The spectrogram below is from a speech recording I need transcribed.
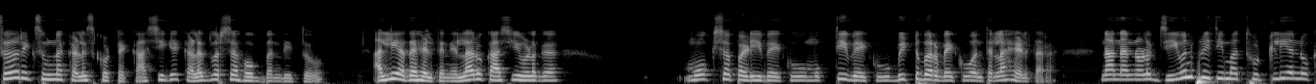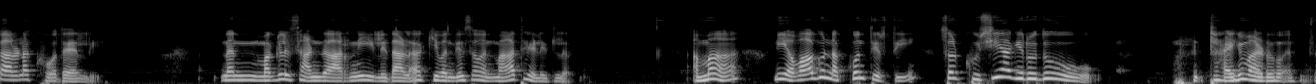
ಸರ್ ಈಗ ಸುಮ್ಮನೆ ಕಳಿಸ್ಕೊಟ್ಟೆ, ಕಾಶಿಗೆ ಕಳೆದ ವರ್ಷ ಹೋಗಿ ಬಂದಿತ್ತು. ಅಲ್ಲಿ ಅದ ಹೇಳ್ತೇನೆ, ಎಲ್ಲರೂ ಕಾಶಿಯೊಳಗೆ ಮೋಕ್ಷ ಪಡಿಬೇಕು, ಮುಕ್ತಿ ಬೇಕು, ಬಿಟ್ಟು ಬರಬೇಕು ಅಂತೆಲ್ಲ ಹೇಳ್ತಾರೆ. ನಾನು ನನ್ನೊಳಗೆ ಜೀವನ ಪ್ರೀತಿ ಮತ್ತು ಹುಟ್ಲಿ ಅನ್ನೋ ಕಾರಣಕ್ಕೆ ಹೋದೆ ಅಲ್ಲಿ. ನನ್ನ ಮಗಳು ಸಣ್ಣ ಆರ್ನಿ ಇಲ್ಲಿದ್ದಾಳೆ ಆಕಿ ಒಂದು ದಿವಸ ಒಂದು ಮಾತು ಹೇಳಿದ್ಲು. ಅಮ್ಮ, ನೀ ಯಾವಾಗೂ ನಕ್ಕೊಂತಿರ್ತಿ, ಸ್ವಲ್ಪ ಖುಷಿಯಾಗಿರೋದು ಟ್ರೈ ಮಾಡು ಅಂತ.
